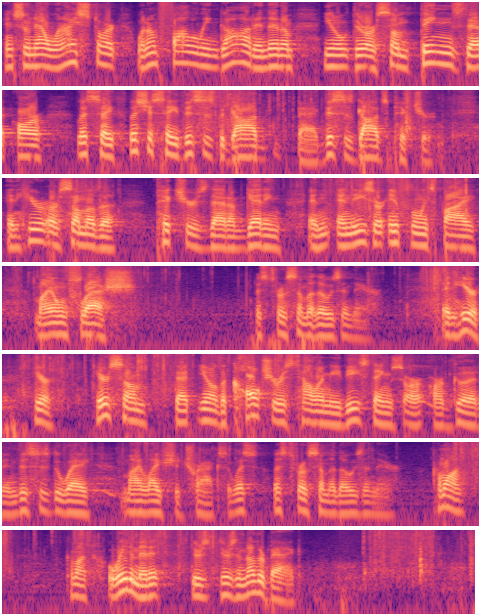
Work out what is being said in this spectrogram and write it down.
And so now when I start, when I'm following God, and then I'm, you know, there are some things that are, let's say, let's just say this is the God bag. This is God's picture. And here are some of the pictures that I'm getting, and, and these are influenced by my own flesh. Let's throw some of those in there. And here, here, here's some that, you know, the culture is telling me these things are, are good and this is the way my life should track. So let's, let's throw some of those in there. Come on. Come on. Oh, wait a minute. There's, there's another bag.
